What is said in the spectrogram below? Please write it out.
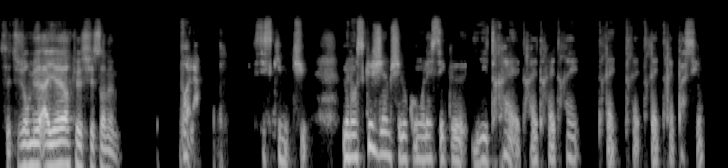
C'est toujours mieux ailleurs que chez soi-même. Voilà. C'est ce qui me tue. Maintenant, ce que j'aime chez le Congolais, c'est qu'il est très, très, très, très, très, très, très, très patient.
